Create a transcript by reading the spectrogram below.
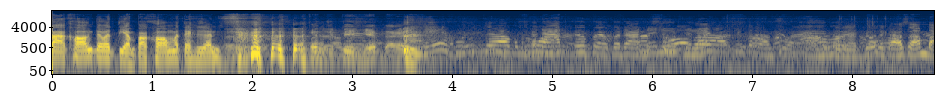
ปลาคลองแต่ว่าเตรียมปลาคลองมาแต่เฮือนเพิ่นสิปิ้งเฮ็ดได้กระดาษเออแปลกระดาษในรูดเห็นไหมกระดาษยกกระดาษสามใบ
